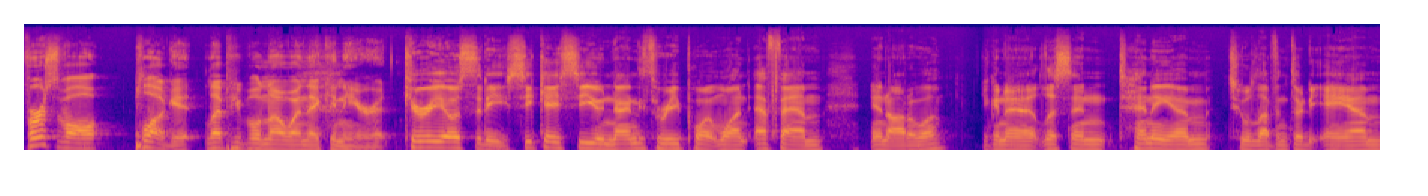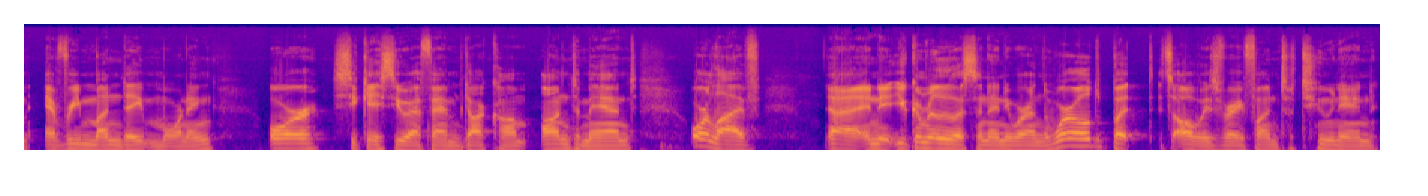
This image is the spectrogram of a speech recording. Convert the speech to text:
first of all, plug it. Let people know when they can hear it. Curiosity, CKCU 93.1 FM in Ottawa. You're going to listen 10 a.m. to 11:30 a.m. every Monday morning or ckcufm.com on demand or live. Uh, and it, you can really listen anywhere in the world, but it's always very fun to tune in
